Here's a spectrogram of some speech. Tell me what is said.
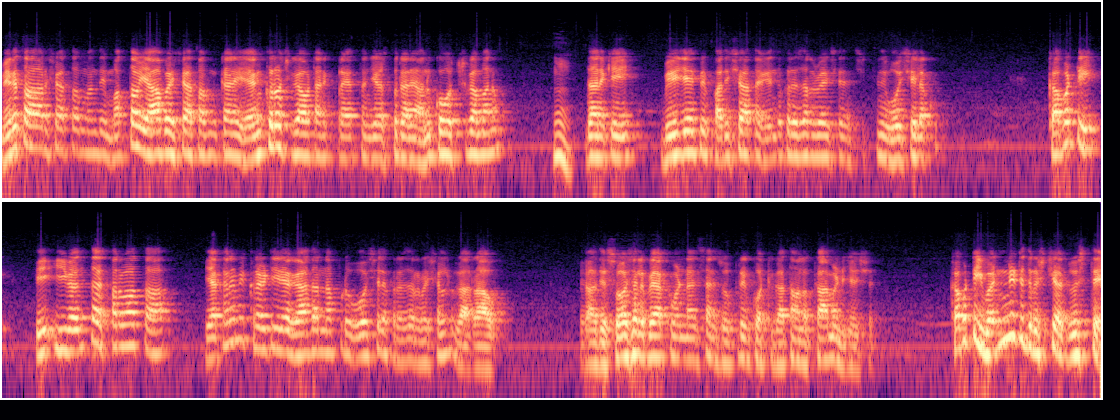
మిగతా ఆరు శాతం మంది మొత్తం యాభై శాతం కానీ ఎంకరేజ్ కావడానికి ప్రయత్నం చేస్తున్నారని అనుకోవచ్చుగా మనం. హ్మ్. దానికి బీజేపీ పది శాతం ఎందుకు రిజర్వేషన్ ఇచ్చింది ఓసీలకు? కాబట్టి ఇవంతా తర్వాత ఎకనామిక్ క్రైటీరియా కాదన్నప్పుడు ఓసీలకు రిజర్వేషన్లు రా- రావు. అది సోషల్ బ్యాక్వర్డ్నెస్ అని సుప్రీంకోర్టు గతంలో కామెంట్ చేసింది కాబట్టి ఇవన్నిటి దృష్ట్యా చూస్తే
